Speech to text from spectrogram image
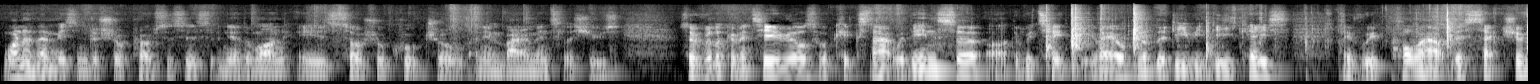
one of them is industrial processes, and the other one is social, cultural and environmental issues. So if we look at materials, we'll kickstart with the insert, or if we take, if I open up the DVD case, if we pull out this section,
